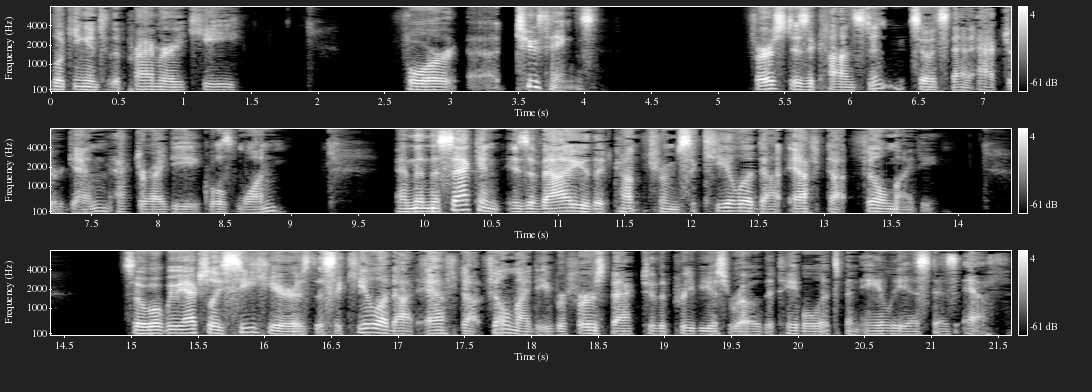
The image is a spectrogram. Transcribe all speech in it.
looking into the primary key for uh, two things. First is a constant, so it's that actor again, actor ID equals 1. And then the second is a value that comes from sakila.f.filmid. So what we actually see here is the sakila.f.filmid refers back to the previous row, the table that's been aliased as f.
